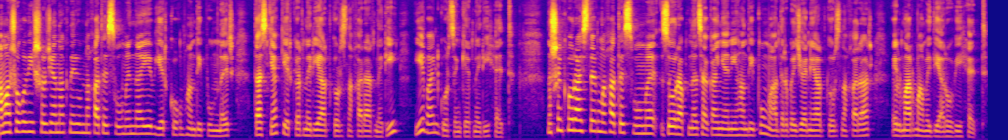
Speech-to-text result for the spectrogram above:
Համաժողովի շրջանակներում նախատեսվում են նաև երկկողմ հանդիպումներ տասնյակ երկրների արտգործնախարարների եւ այլ գործընկերների հետ։ Նշենք, որ այստեղ նախատեսվում է Զորաբ Նացականյանի հանդիպումը Ադրբեջանի արտգործնախարար Էլմար Մամեդյարովի հետ։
